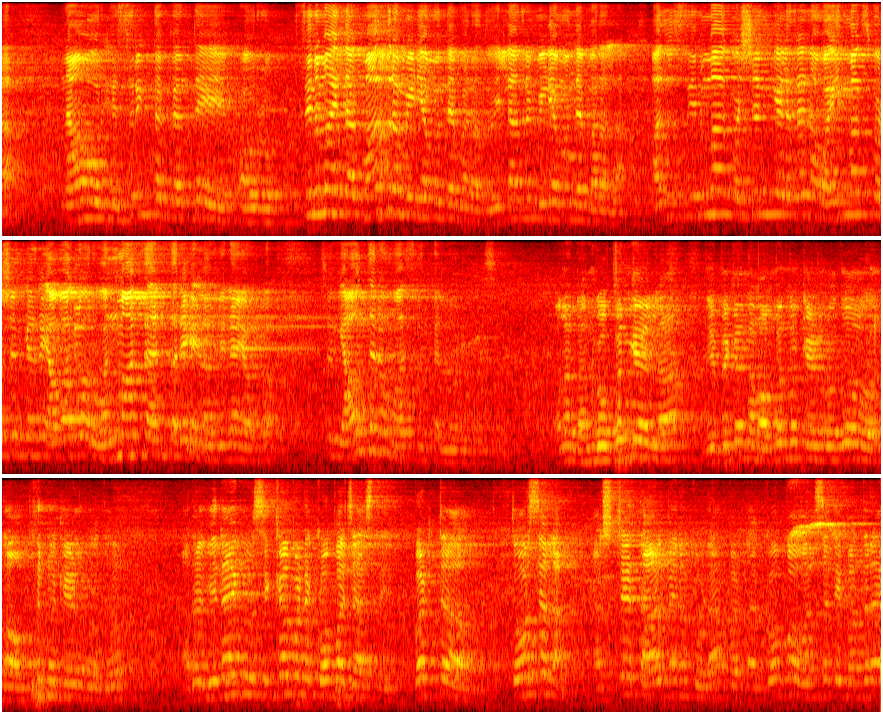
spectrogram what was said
ನಾವು ಅವ್ರ ಹೆಸರಿಗೆ ತಕ್ಕಂತೆ ಅವರು ಸಿನಿಮಾ ಇದ್ದಾಗ ಮಾತ್ರ ಮೀಡಿಯಾ ಮುಂದೆ ಬರೋದು. ಇಲ್ಲಾಂದ್ರೆ ಮೀಡಿಯಾ ಮುಂದೆ ಬರಲ್ಲ. ಅದು ಸಿನಿಮಾ ಕ್ವಶನ್ ಕೇಳಿದ್ರೆ ನಾವು ಐದು ಮಾರ್ಕ್ಸ್ ಕ್ವಶನ್ ಕೇಳಿದ್ರೆ ಯಾವಾಗಲೂ ಅವ್ರು ಒನ್ ಮಾರ್ಕ್ಸ್ ಆನ್ಸರೇ ಹೇಳೋದು ವಿನಯ್ ಅವರು. ಸೊ ಯಾವ ಥರ ಮಾಸ್ ಲುಕ್ಕಲ್ಲಿ ನೋಡಿದ್ರು? ಅಲ್ಲ ನನ್ಗೊಬ್ಬನಿಗೆ ಇಲ್ಲ. ನೀವು ಬೇಕಾದ್ರೆ ನಮ್ಮ ಅಮ್ಮನ್ನು ಕೇಳ್ಬೋದು ನಮ್ಮ ಅಪ್ಪನ್ನು ಕೇಳ್ಬೋದು. ಅದೇ ವಿನಾಯಕು ಸಿಕ್ಕಾಪಟ್ಟೆ ಕೋಪ ಜಾಸ್ತಿ. ಬಟ್ ತೋರಿಸಲ್ಲ. ಅಷ್ಟೇ ತಾಳ್ಮೆನೂ ಕೂಡ, ಬಟ್ ಆ ಕೋಪ ಒಂದ್ಸತಿ ಬಂದರೆ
